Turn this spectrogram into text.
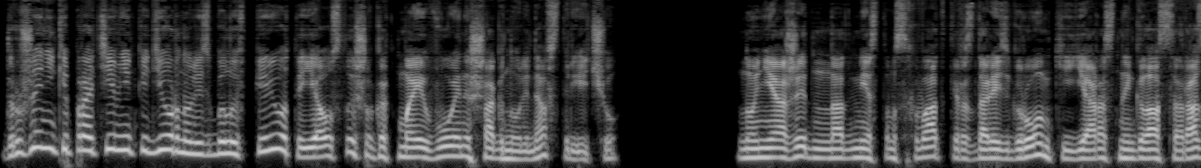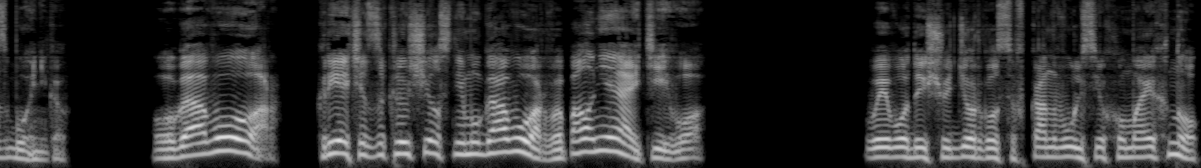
Дружинники противника дернулись было вперед, и я услышал, как мои воины шагнули навстречу. Но неожиданно над местом схватки раздались громкие яростные голоса разбойников. «Уговор! Кречет заключил с ним уговор! Выполняйте его!» Воевода еще дергался в конвульсиях у моих ног.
